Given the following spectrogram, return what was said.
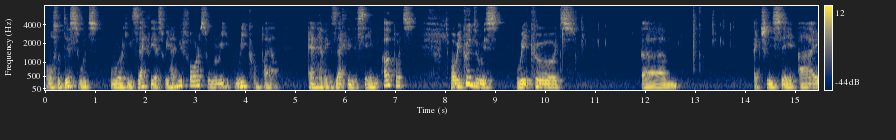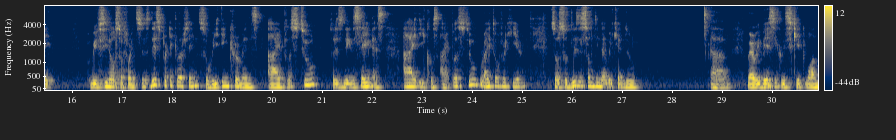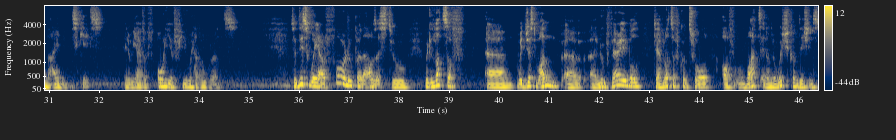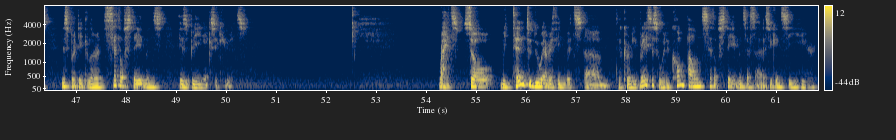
Also, this would work exactly as we had before, so we re recompile and have exactly the same outputs. What we could do is we could um, actually say i, we've seen also, for instance, this particular thing, so we increment i plus 2, so this is the same as i equals i plus 2 right over here. So, so this is something that we can do um, where we basically skip one line in this case, and we have a, only a few hello worlds. So this way our for loop allows us to, with lots of, um, with just one uh, uh, loop variable, to have lots of control of what and under which conditions this particular set of statements is being executed. Right, so we tend to do everything with um, the curly braces, or with a compound set of statements, as, as you can see here.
